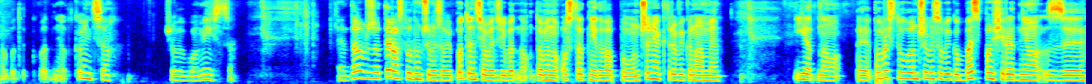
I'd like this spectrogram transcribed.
Albo tak ładnie od końca, żeby było miejsce. Dobrze, teraz podłączymy sobie potencjometr i będą, to będą ostatnie dwa połączenia, które wykonamy. Jedno, y, po prostu łączymy sobie go bezpośrednio z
